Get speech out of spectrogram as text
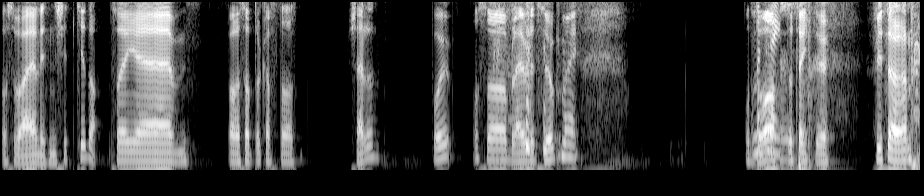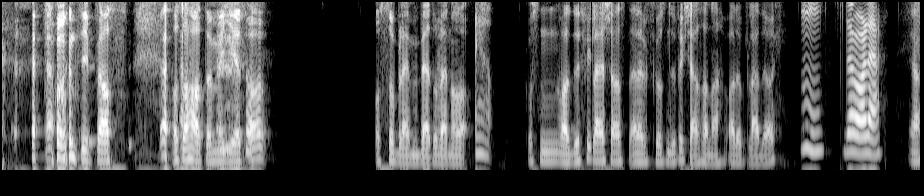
Og så var jeg en liten shitkid, da. Så jeg eh, bare satt og kasta skjell på henne. Og så ble hun litt sur på meg. Og Men da, tenk- da tenkte hun Fy søren, for en type, ass. Og så hata hun meg i et år. Og så ble vi bedre venner, da. Ja. Hvordan var det du fikk leirkjæreste? Eller hvordan du fikk kjæreste, Anna? Var det på leir det òg? Mm, det var det. Ja.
